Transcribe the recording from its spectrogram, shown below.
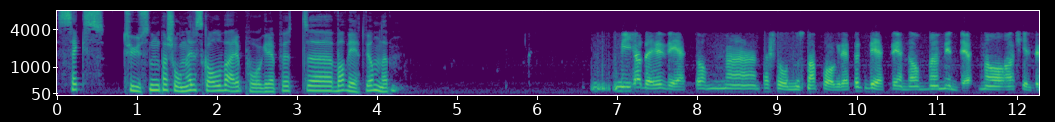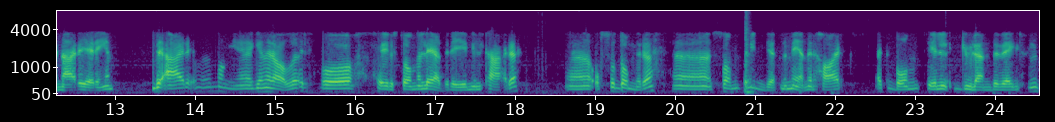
6000 personer skal være pågrepet. Hva vet vi om dem? Mye av det vi vet om eh, personene som er pågrepet, vet vi gjennom myndighetene og kilder nær regjeringen. Det er mange generaler og høyrestående ledere i militæret, eh, også dommere, eh, som myndighetene mener har et bånd til Gulen-bevegelsen.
